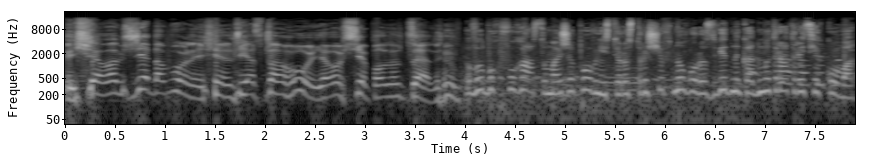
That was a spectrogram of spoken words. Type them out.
Я вообще довольный. Я, я с ногой, я вообще полноценный. Вибух фугасу майже повністю розтрощив ногу розвідника Дмитра Третьякова.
